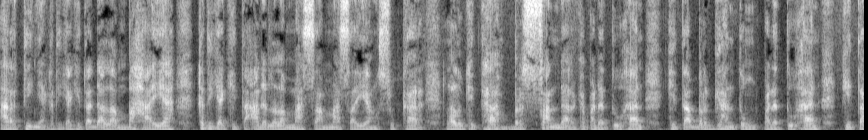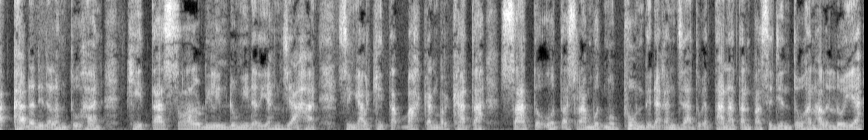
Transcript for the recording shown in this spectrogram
Artinya ketika kita dalam bahaya, ketika kita ada dalam masa-masa yang sukar, lalu kita bersandar kepada Tuhan, kita bergantung pada Tuhan, kita ada di dalam Tuhan, kita selalu dilindungi dari yang jahat, sehingga kita bahkan berkata, satu utas rambutmu pun tidak akan jatuh ke tanah tanpa seizin Tuhan, haleluya.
